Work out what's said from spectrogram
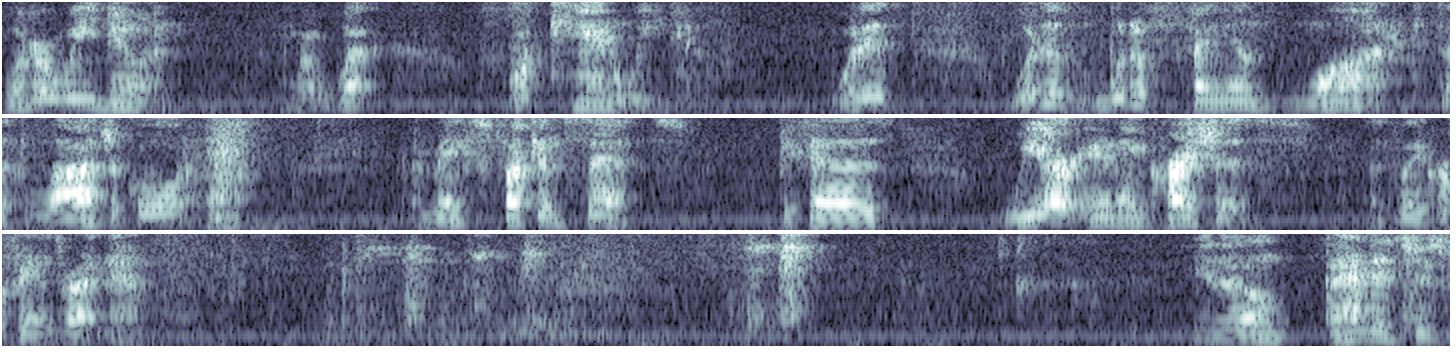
What are we doing? What what what can we do? What is what if what if fans want that's logical and makes fucking sense? Because we are in a crisis as Laker fans right now. You know, that is just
